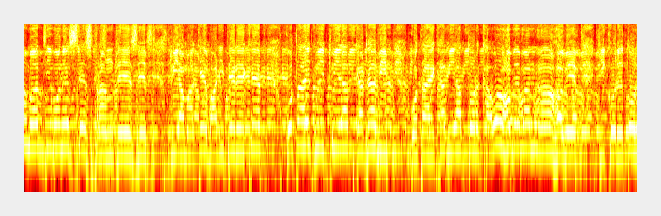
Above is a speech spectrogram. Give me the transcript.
আমার জীবনের শেষ প্রান্তে এসে তুই আমাকে বাড়িতে রেখে কোথায় তুই তুই রাত কাটাবি? কোথায় খাবি? আর তোর খাওয়া হবে বা না হবে? কি করে তোর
